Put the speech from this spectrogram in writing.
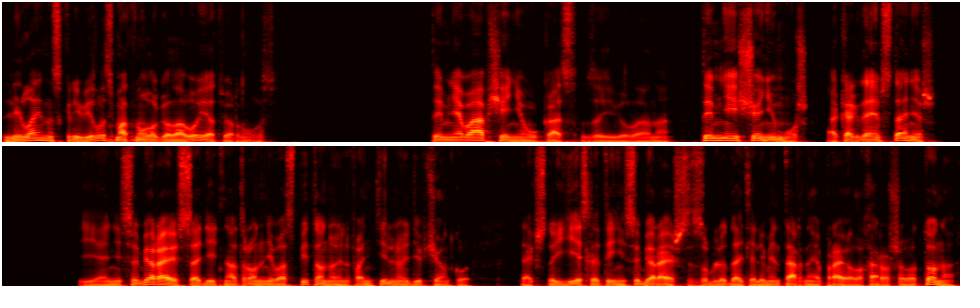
Лилайна скривилась, мотнула головой и отвернулась. «Ты мне вообще не указ», — заявила она. «Ты мне еще не муж, а когда им станешь...» «Я не собираюсь садить на трон невоспитанную инфантильную девчонку, так что если ты не собираешься соблюдать элементарные правила хорошего тона,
